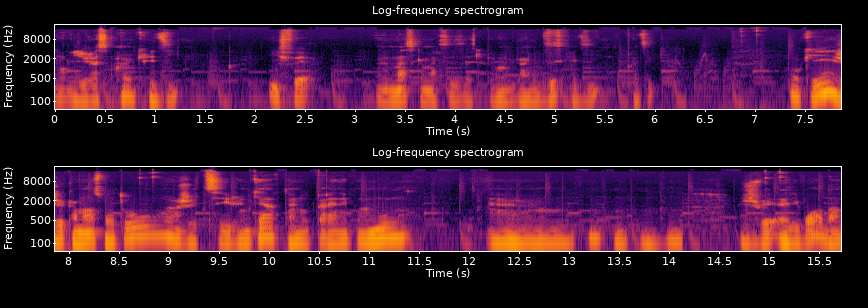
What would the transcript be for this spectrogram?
Donc il reste un crédit. Il fait un masque Mercedes qui permet de gagner 10 crédits. Pratique. Ok, je commence mon tour. Je tire une carte, un autre paladin.mo. Euh, je vais aller voir dans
